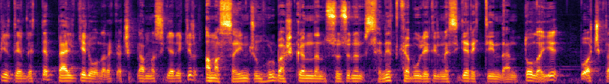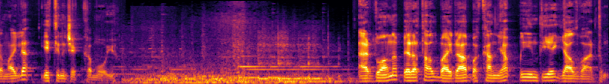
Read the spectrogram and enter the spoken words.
bir devlette belgeli olarak açıklanması gerekir ama Sayın Cumhurbaşkanı'nın sözünün senet kabul edilmesi gerektiğinden dolayı bu açıklamayla yetinecek kamuoyu. Erdoğan'a Berat Albayrak'a bakan yapmayın diye yalvardım.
